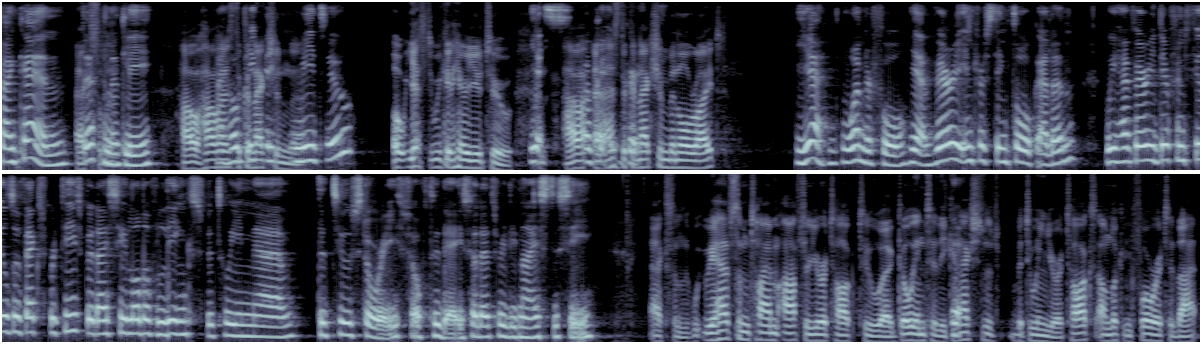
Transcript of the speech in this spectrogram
I can, Excellent. definitely. How, how has the connection... Can, me too? Oh, yes, we can hear you too. Yes. How, okay, has the great. connection been all right? Yeah, wonderful. Yeah, very interesting talk, Alan. We have very different fields of expertise, but I see a lot of links between uh, the two stories of today, so that's really nice to see. Excellent. We have some time after your talk to uh, go into the connections between your talks. I'm looking forward to that.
